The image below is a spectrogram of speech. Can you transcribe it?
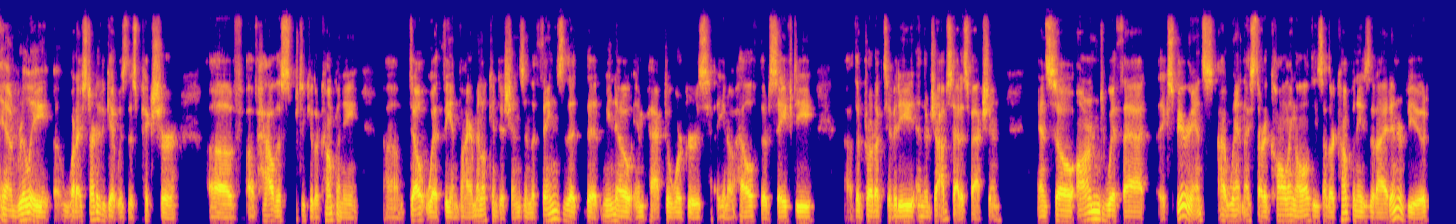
And really, uh, what I started to get was this picture of, of how this particular company um, dealt with the environmental conditions and the things that, that we know impact a worker's you know, health, their safety, uh, their productivity, and their job satisfaction. And so, armed with that experience, I went and I started calling all of these other companies that I had interviewed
